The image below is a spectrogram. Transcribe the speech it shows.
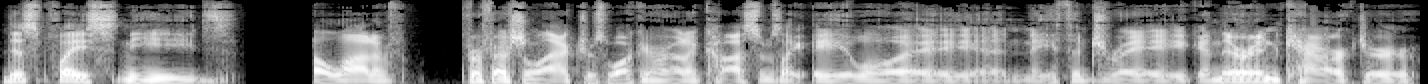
This place needs a lot of professional actors walking around in costumes like Aloy and Nathan Drake, and they're in character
